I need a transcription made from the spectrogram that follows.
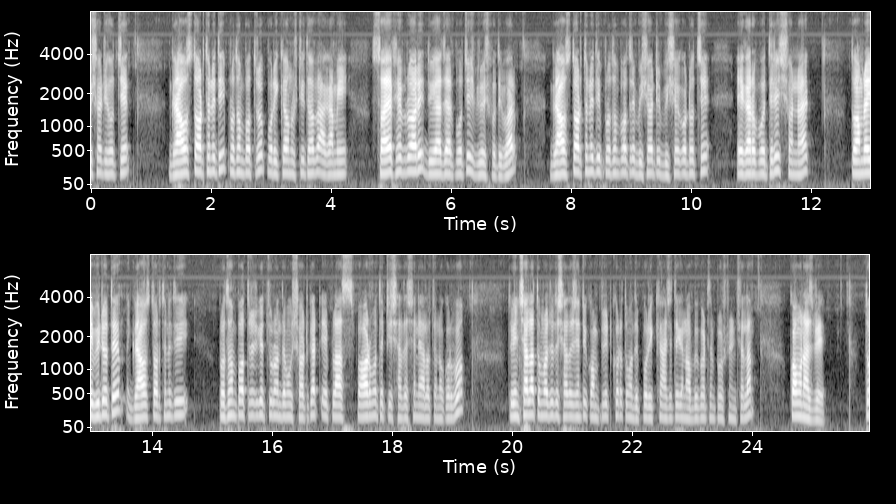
বিষয়টি হচ্ছে গ্রাহস্থ অর্থনীতি। প্রথম পত্র পরীক্ষা অনুষ্ঠিত হবে আগামী ছয় ফেব্রুয়ারি দুই হাজার পঁচিশ বৃহস্পতিবার। গ্রাহস্থ অর্থনীতি প্রথম পত্রের বিষয়টির বিষয়কট হচ্ছে এগারো পঁয়ত্রিশ শূন্য এক। তো আমরা এই ভিডিওতে গ্রাহস্থ অর্থনীতি প্রথম পত্রটিকে চূড়ান্ত এবং শর্টকাট এ প্লাস পাওয়ার মতো একটি সাজেশনে আলোচনা করব। তো ইনশাল্লাহ তোমরা যদি সাজেশনটি কমপ্লিট করো, তোমাদের পরীক্ষা আশি থেকে নব্বই পার্সেন্ট প্রশ্ন ইনশাল্লাহ কমন আসবে। তো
